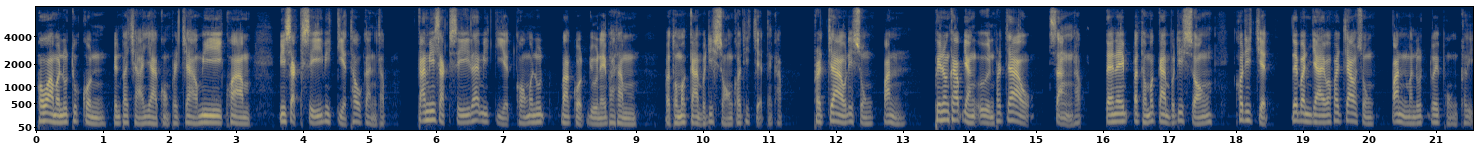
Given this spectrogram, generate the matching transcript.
เพราะว่ามนุษย์ทุกคนเป็นพระฉายาของพระเจ้ามีความมีศักดิ์ศรีมีเกียรติเท่ากันครับ การมีศักดิ์ศรีและมีเกียรติของมนุษย์ปรากฏอยู่ในพระธรรมปฐมกาลบทที่สองข้อที่7นะครับ พระเจ้าได้ทรงปั้น พี่น้องครับอย่างอื่นพระเจ้าสั่งครับ แต่ในปฐมกาลบทที่สองข้อที่ 7 ได้บรรยายว่าพระเจ้าทรงปั้นมนุษย์ด้วยผงคลี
